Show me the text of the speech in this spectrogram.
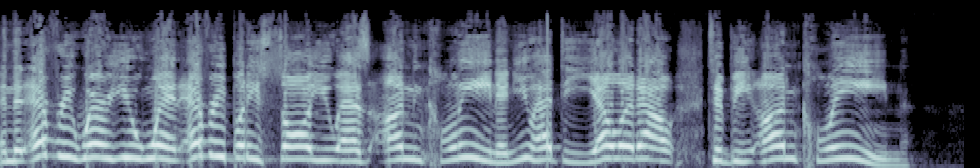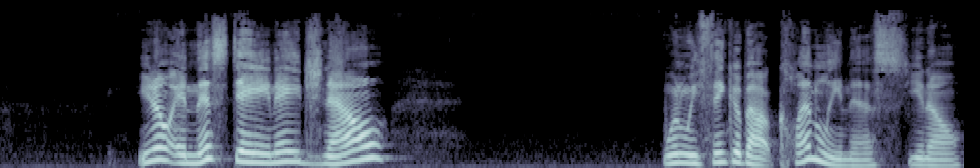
and that everywhere you went, everybody saw you as unclean, and you had to yell it out to be unclean. You know, in this day and age now, when we think about cleanliness, you know,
